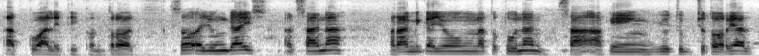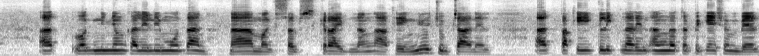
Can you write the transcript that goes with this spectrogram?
at quality control so ayun guys at sana marami kayong natutunan sa aking youtube tutorial at huwag ninyong kalilimutan na mag subscribe ng aking youtube channel at pakiclick na rin ang notification bell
